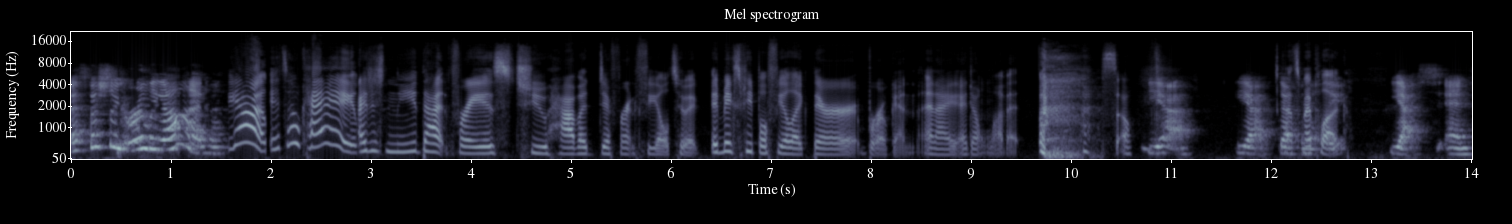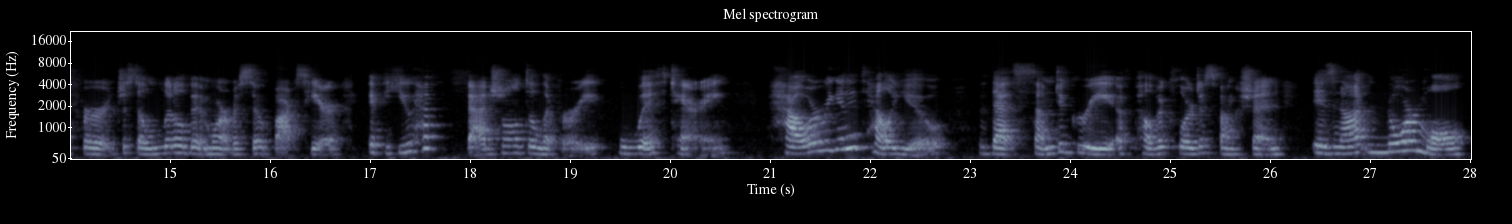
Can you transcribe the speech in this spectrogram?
Especially early on. Yeah, it's okay. I just need that phrase to have a different feel to it. It makes people feel like they're broken, and I, I don't love it. so, yeah. Yeah, definitely. That's my plug. Yes, and for just a little bit more of a soapbox here, if you have vaginal delivery with tearing, how are we going to tell you that some degree of pelvic floor dysfunction is not normal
